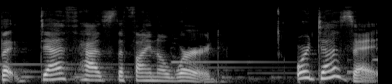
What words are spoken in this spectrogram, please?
but death has the final word. Or does it?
